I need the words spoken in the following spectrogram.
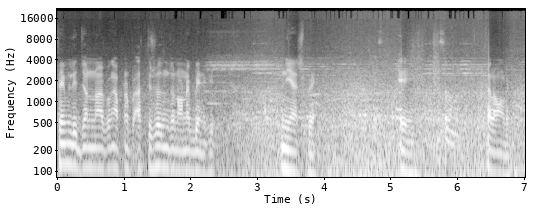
ফ্যামিলির জন্য এবং আপনার আত্মীয় স্বজনের জন্য অনেক বেনিফিট নিয়ে আসবে। এই। সালাম আলাইকুম।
